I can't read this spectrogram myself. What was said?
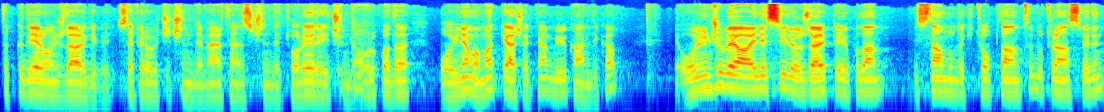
Tıpkı diğer oyuncular gibi. Seferovic için de, Mertens için de, Torreira için de Avrupa'da oynamamak gerçekten büyük handikap. E, oyuncu ve ailesiyle özellikle yapılan İstanbul'daki toplantı bu transferin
